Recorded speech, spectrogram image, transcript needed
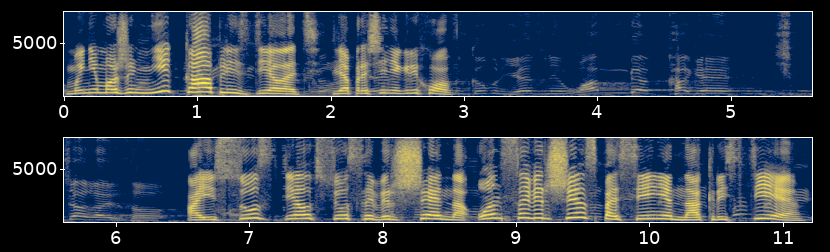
Мы не можем ни капли сделать для прощения грехов. А Иисус сделал все совершенно. Он совершил спасение на кресте.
